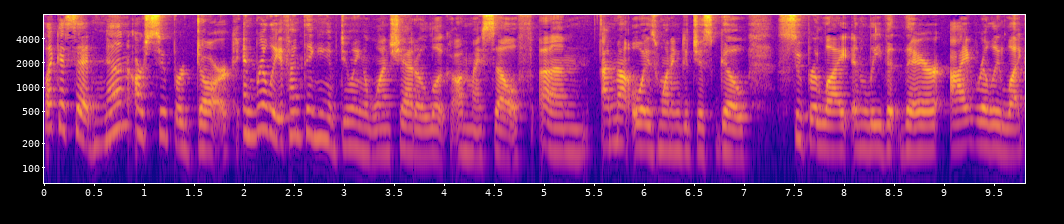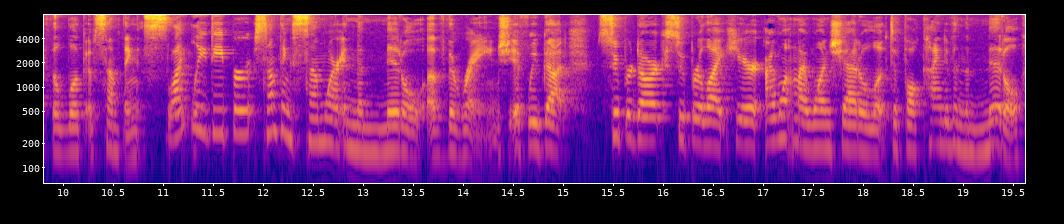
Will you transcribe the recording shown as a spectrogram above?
Like I said, none are super dark. And really, if I'm thinking of doing a one shadow look on myself, um, I'm not always wanting to just go super light and leave it there. I really like the look of something slightly deeper, something somewhere in the middle of the range. If we've got super dark, super light here, I want my one shadow look to fall kind of in the middle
